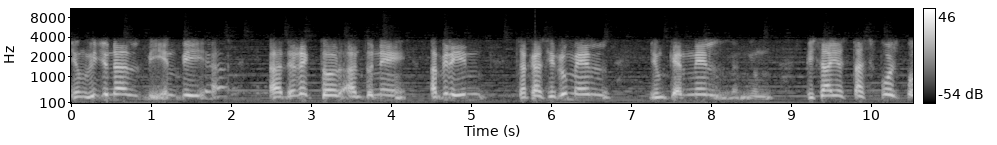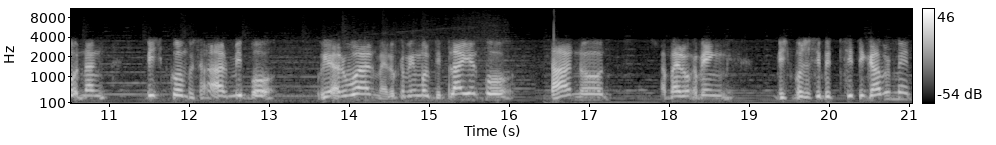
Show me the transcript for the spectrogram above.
yung regional BNP uh, uh, Director Anthony Abirin, saka si Rumel, yung Colonel, yung Visayas Task Force po ng BISCOM sa Army po. We are one, mayroon kaming multiplier po, tanod, uh, mayroon kaming mismo sa city government,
